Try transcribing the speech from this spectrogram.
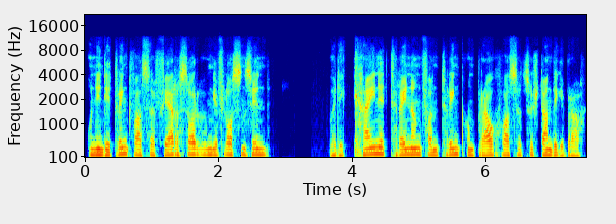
und in die Trinkwasserversorgung geflossen sind, wurde keine Trennung von Trink- und Brauchwasser zustande gebracht.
